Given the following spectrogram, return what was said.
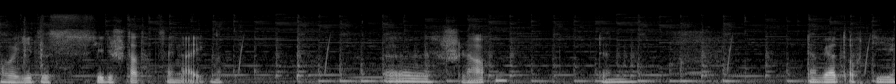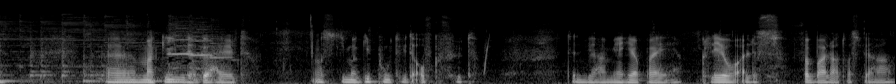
Aber jedes, jede Stadt hat seine eigene. Äh, schlafen. Denn dann wird auch die äh, Magie wieder geheilt. Also die Magiepunkte wieder aufgefüllt. Denn wir haben ja hier bei Cleo alles verballert, was wir haben.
